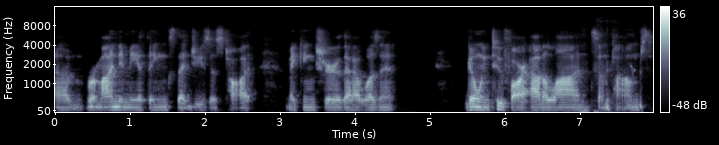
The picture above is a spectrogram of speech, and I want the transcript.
um, reminding me of things that Jesus taught, making sure that I wasn't going too far out of line sometimes,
